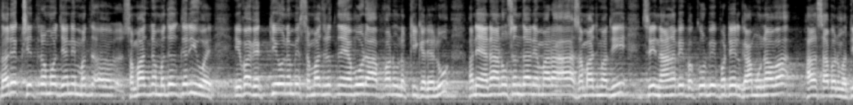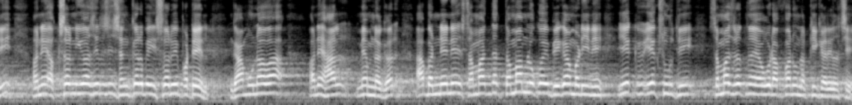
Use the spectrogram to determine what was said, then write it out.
દરેક ક્ષેત્રમાં જેને મદ સમાજને મદદ કરી હોય એવા વ્યક્તિઓને મેં સમાજ રત્ન એવોર્ડ આપવાનું નક્કી કરેલું. અને એના અનુસંધાને અમારા આ સમાજમાંથી શ્રી નાનાભાઈ બકુરભાઈ પટેલ ગામ ઉનાવા હાલ સાબરમતી અને અક્ષર નિવાસી શ્રી શંકરભાઈ ઈશ્વરભાઈ પટેલ ગામ ઉનાવા અને હાલ મેમનગર. આ બંનેને સમાજના તમામ લોકોએ ભેગા મળીને એક એક સુરથી સમાજ રત્ન એવોર્ડ આપવાનું નક્કી કરેલ છે.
